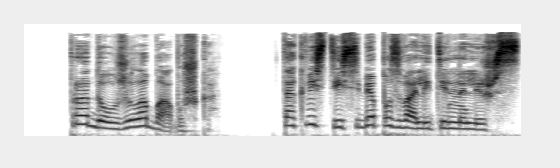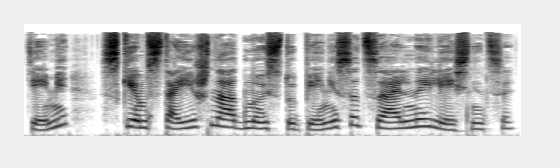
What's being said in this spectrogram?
— продолжила бабушка. Так вести себя позволительно лишь с теми, с кем стоишь на одной ступени социальной лестницы.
